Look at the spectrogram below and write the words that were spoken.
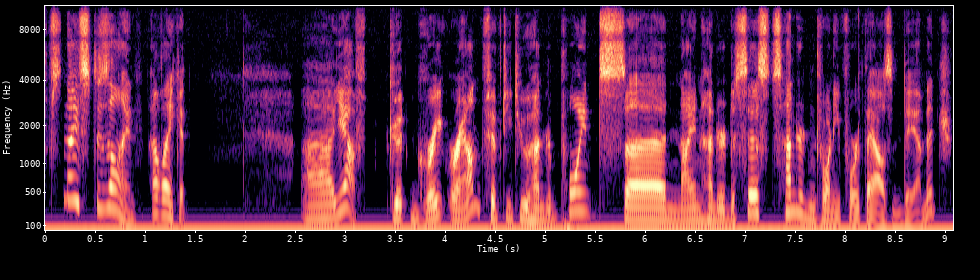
it's nice design. I like it. Uh, yeah, good, great round. 5,200 points, uh, 900 assists, 124,000 damage,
